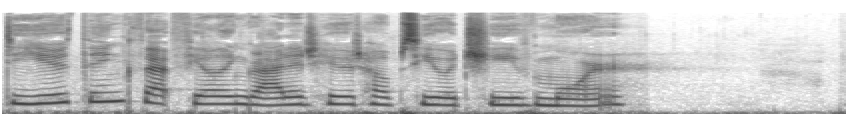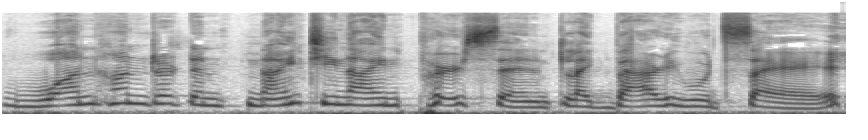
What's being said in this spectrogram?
Do you think that feeling gratitude helps you achieve more? 199%, like Barry would say.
